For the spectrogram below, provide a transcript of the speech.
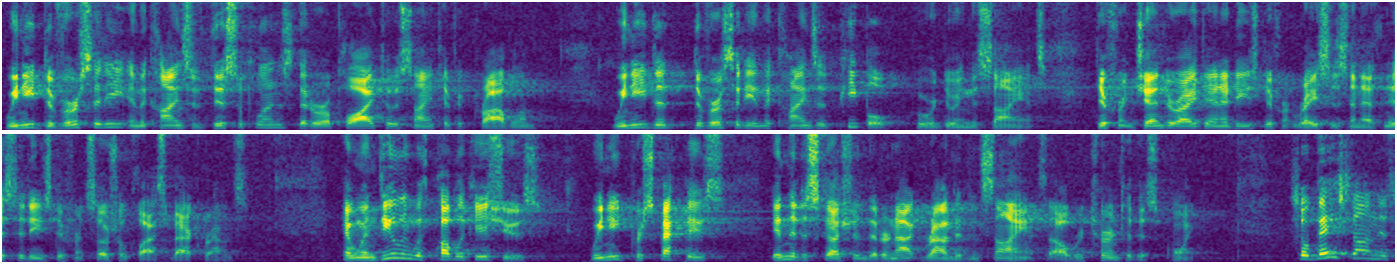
We need diversity in the kinds of disciplines that are applied to a scientific problem. We need diversity in the kinds of people who are doing the science different gender identities, different races and ethnicities, different social class backgrounds. And when dealing with public issues, we need perspectives in the discussion that are not grounded in science. I'll return to this point. So, based on this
